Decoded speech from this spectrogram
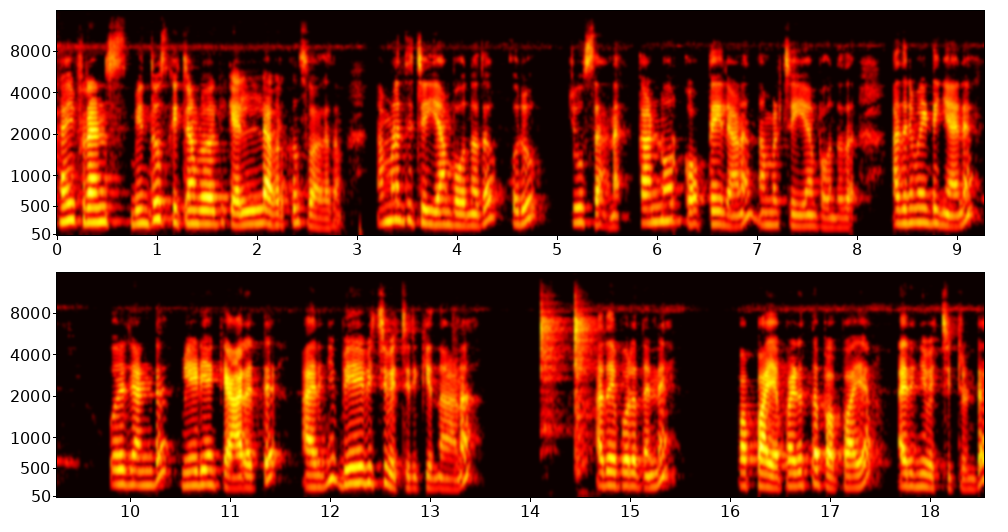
ഹായ് ഫ്രണ്ട്സ് ബിന്ദുസ് കിച്ചൺ ബ്ലോഗിലേക്ക് എല്ലാവർക്കും സ്വാഗതം. നമ്മളിത് ചെയ്യാൻ പോകുന്നത്? ഒരു ജ്യൂസാണ് കണ്ണൂർ കോക്ടെയിലാണ് നമ്മൾ ചെയ്യാൻ പോകുന്നത്. അതിനുവേണ്ടി ഞാൻ ഒരു രണ്ട് മീഡിയം ക്യാരറ്റ് അരിഞ്ഞ് വേവിച്ച് വെച്ചിരിക്കുന്നതാണ്. അതേപോലെ തന്നെ പപ്പായ പഴുത്ത പപ്പായ അരിഞ്ഞ് വെച്ചിട്ടുണ്ട്.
